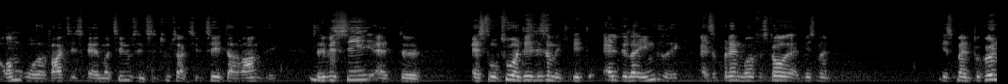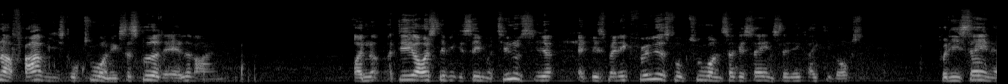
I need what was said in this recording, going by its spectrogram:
områder faktisk af Martinus Instituts aktivitet, der er ramt. Ikke? Så det vil sige, at, øh, at strukturen det er ligesom et, et alt eller intet. Ikke? Altså på den måde forstået, at hvis man, hvis man begynder at fravige strukturen, ikke, så skrider det alle vejen. Og, og det er også det, vi kan se, Martinus siger, at hvis man ikke følger strukturen, så kan sagen slet ikke rigtig vokse. Fordi sagen er,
